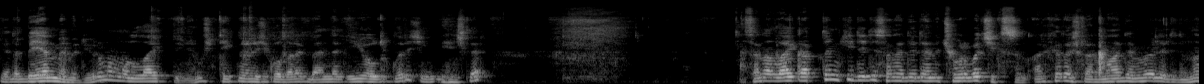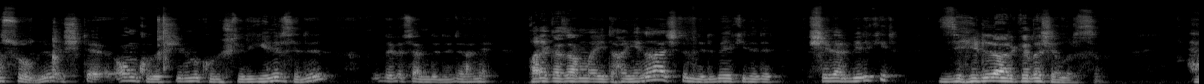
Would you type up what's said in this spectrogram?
ya da beğenmeme diyorum ama like deniyormuş. Teknolojik olarak benden iyi oldukları için gençler sana like attım ki dedi sana dedi hani çorba çıksın. Arkadaşlar madem öyle dedim nasıl oluyor? İşte 10 kuruş 20 kuruş dedi gelirse dedi dedi sen de dedi hani para kazanmayı daha yeni açtın dedi. Belki dedi bir şeyler birikir. Zehirli arkadaş alırsın. He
